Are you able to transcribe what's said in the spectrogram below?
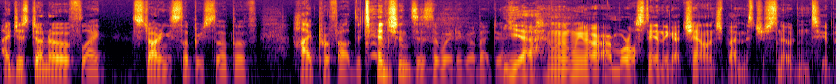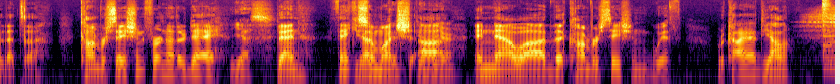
I just don't know if like starting a slippery slope of high profile detentions is the way to go about doing yeah. it. Yeah, well, you know, our moral standing got challenged by Mr. Snowden too, but that's a conversation for another day. Yes. Ben, thank you yep, so much. Good, good uh, and now uh, the conversation with Rokhaya Diallo.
